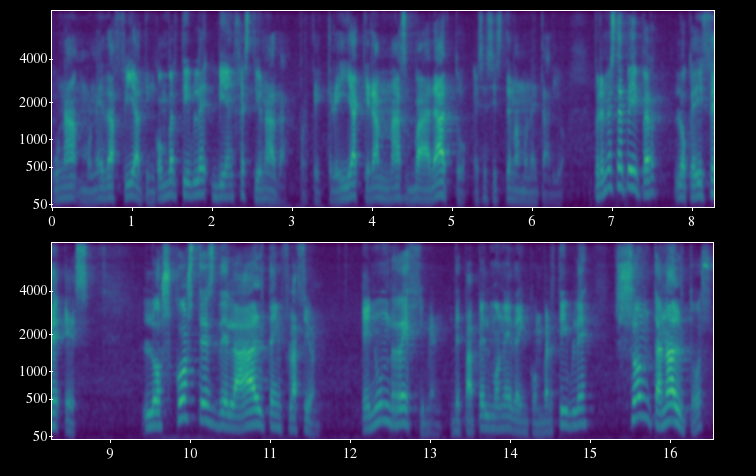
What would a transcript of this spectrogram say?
una moneda fiat inconvertible bien gestionada, porque creía que era más barato ese sistema monetario. Pero en este paper lo que dice es, los costes de la alta inflación en un régimen de papel moneda inconvertible son tan altos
